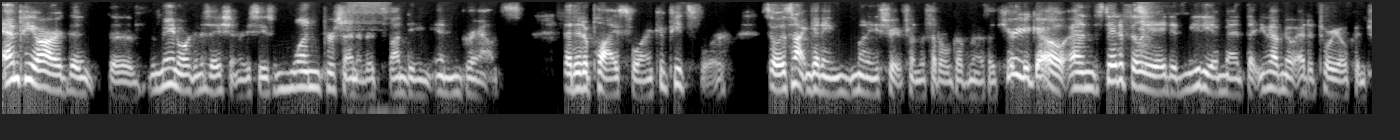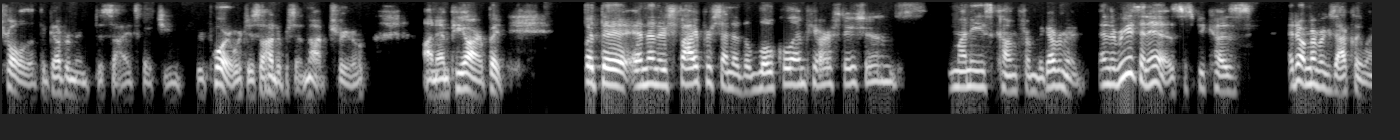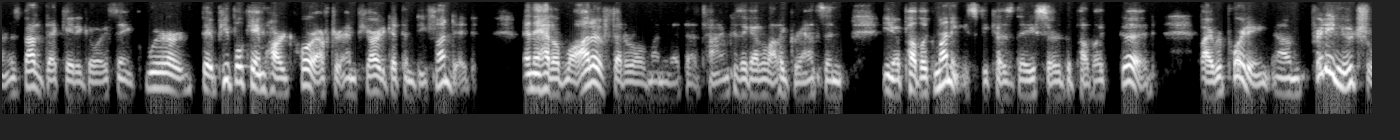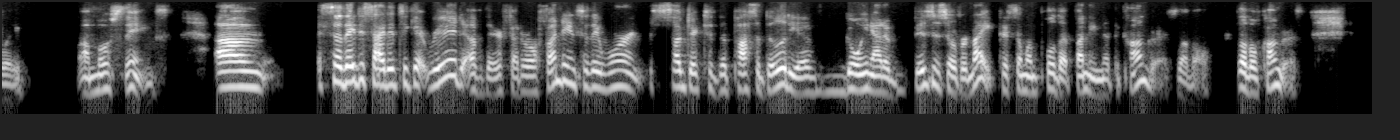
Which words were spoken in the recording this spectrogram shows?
NPR, the, the, the main organization, receives 1% of its funding in grants that it applies for and competes for. So it's not getting money straight from the federal government. It's like, here you go. And state affiliated media meant that you have no editorial control, that the government decides what you report, which is 100% not true on NPR. But but the and then there's 5% of the local NPR stations, monies come from the government. And the reason is just because I don't remember exactly when, it was about a decade ago, I think, where the people came hardcore after NPR to get them defunded and they had a lot of federal money at that time because they got a lot of grants and you know public monies because they served the public good by reporting um, pretty neutrally on most things um, so they decided to get rid of their federal funding so they weren't subject to the possibility of going out of business overnight because someone pulled up funding at the congress level level of congress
